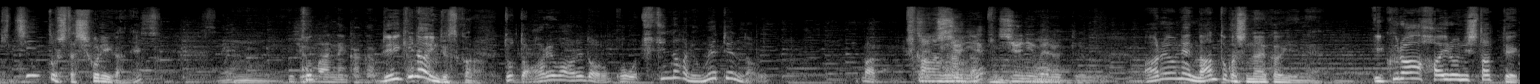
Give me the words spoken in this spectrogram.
きちんとした処理がね、10万年かかる。できないんですから。だってあれはあれだろ。こう土の中に埋めてんだろ。まあ使わなく地中にね地中に埋めるっていう。あれをねなんとかしない限りねいくら廃炉にしたって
